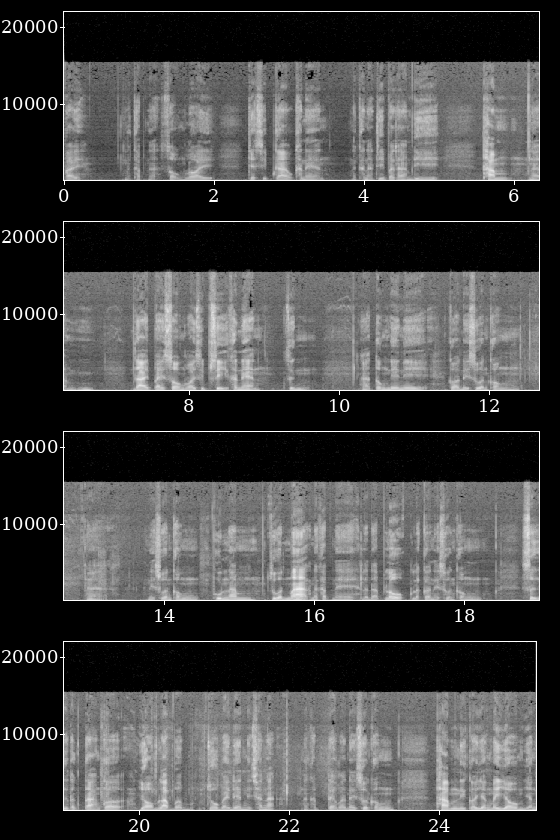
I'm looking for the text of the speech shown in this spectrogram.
ไปนะครับนะ279 คะแนนในขณะที่ประธานดีทำนะได้ไป 214 คะแนน ซึ่งตรงนี้นี่ก็ในส่วนของในส่วนของผู้นำส่วนมากนะครับในระดับโลก แล้วก็ในส่วนของสื่อต่างๆ ก็ยอมรับว่าโจไบเดนชนะนะครับแต่ว่าในส่วนของ ทำนี่ก็ยังไม่ยอมยัง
